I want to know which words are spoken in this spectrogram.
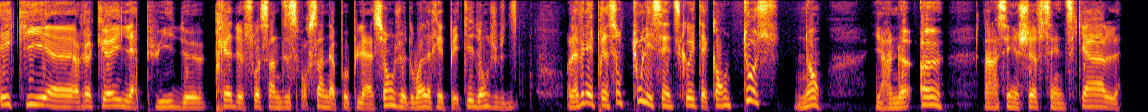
et qui euh, recueille l'appui de près de 70% de la population. Je dois le répéter. Donc, je vous dis, on avait l'impression que tous les syndicats étaient contre. Tous, non. Il y en a un, ancien chef syndical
